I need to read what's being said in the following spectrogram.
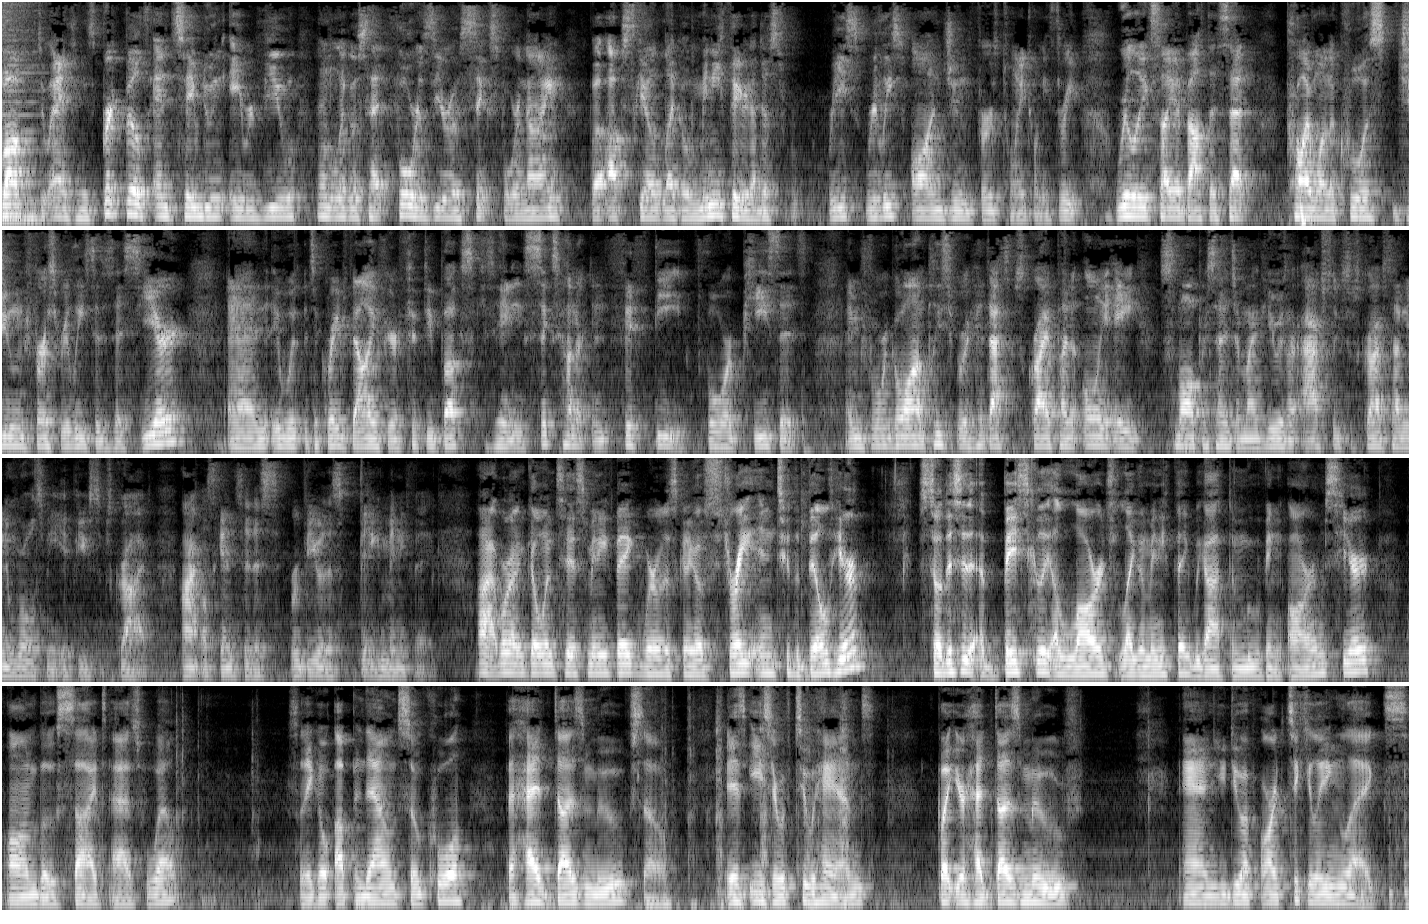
welcome to Anthony's Brick Builds, and today we're doing a review on LEGO set 40649, the upscaled LEGO minifigure that just re released on June 1st, 2023. Really excited about this set, probably one of the coolest June 1st releases this year, and it was it's a great value for your 50 bucks, containing 654 pieces. And before we go on, please hit that subscribe button. Only a small percentage of my viewers are actually subscribed, so that means the world to me if you subscribe. All right, let's get into this review of this big minifig. All right, we're gonna go into this minifig. We're just gonna go straight into the build here. So this is a, basically a large Lego minifig. We got the moving arms here on both sides as well. So they go up and down, so cool. The head does move, so it is easier with two hands but your head does move and you do have articulating legs.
